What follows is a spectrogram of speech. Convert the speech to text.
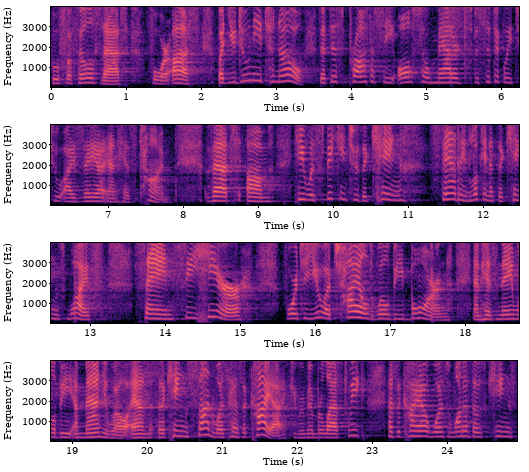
who fulfills that for us. But you do need to know that this prophecy also mattered specifically to Isaiah and his time. That um, he was speaking to the king, standing looking at the king's wife, saying, See here, for to you a child will be born, and his name will be Emmanuel. And the king's son was Hezekiah. If you remember last week, Hezekiah was one of those kings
